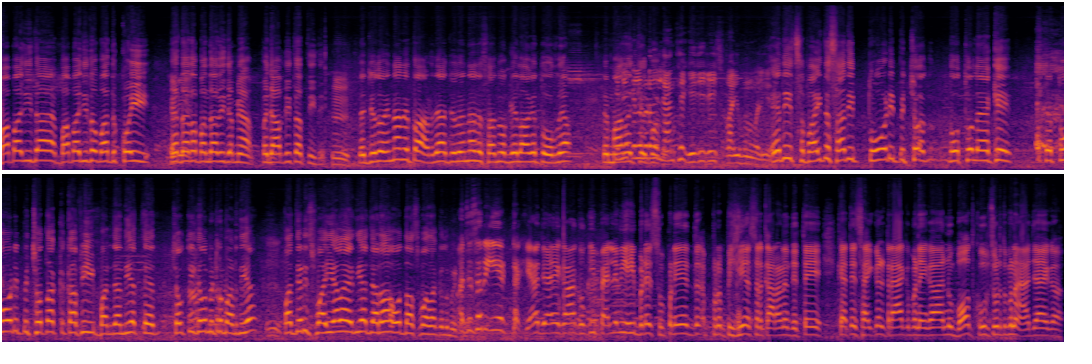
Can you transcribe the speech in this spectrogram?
ਬਾਬਾ ਜੀ ਦਾ ਬਾਬਾ ਜੀ ਤੋਂ ਵੱਧ ਕੋਈ ਇਦਾਂ ਦਾ ਬੰਦਾ ਨਹੀਂ ਜੰਮਿਆ ਪੰਜਾਬ ਦੀ ਧਰਤੀ ਤੇ। ਤੇ ਜਦੋਂ ਇਹਨਾਂ ਨੇ ਧਾੜ ਲਿਆ ਜਦੋਂ ਇਹਨਾਂ ਨੇ ਸਾਨੂੰ ਅੱਗੇ ਲਾ ਕੇ ਤੋਰ ਲਿਆ ਤੇ ਮਹਾਰਾਜ ਕਿਰਪਾ ਲੈਂਥ ਹੈਗੀ ਜੀ ਜਿਹੜੀ ਸਫ਼ਾਈ ਹੋਣ ਵਾਲੀ ਹੈ? ਇਹਦੀ ਸਫ਼ਾਈ ਤਾਂ ਸਾਰੀ ਤੋੜ ਹੀ ਪਿੱਛੋਂ ਉੱਥੋਂ ਲੈ ਕੇ ਤੇ ਥੋੜੀ ਪਿੱਛੋਂ ਤੱਕ ਕਾਫੀ ਬਣ ਜਾਂਦੀ ਹੈ ਤੇ 34 ਕਿਲੋਮੀਟਰ ਬਣਦੀ ਆ, ਪਰ ਜਿਹੜੀ ਸਫ਼ਾਈ ਵਾਲਾ ਏਰੀਆ ਜ਼ਿਆਦਾ ਉਹ 10 12 ਕਿਲੋਮੀਟਰ। ਅੱਛਾ ਸਰ, ਇਹ ਟਕਿਆ ਜਾਏਗਾ ਕਿਉਂਕਿ ਪਹਿਲੇ ਵੀ ਇਹੀ ਬੜੇ ਸੁਪਨੇ ਦ- ਪਿਛਲੀਆਂ ਸਰਕਾਰਾਂ ਨੇ ਦਿੱਤੇ ਕਹਿੰਦੇ ਸਾਈਕਲ ਟਰੈਕ ਬਣੇਗਾ, ਇਹਨੂੰ ਬਹੁਤ ਖੂਬਸੂਰਤ ਬਣਾਇਆ ਜਾਏਗਾ।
